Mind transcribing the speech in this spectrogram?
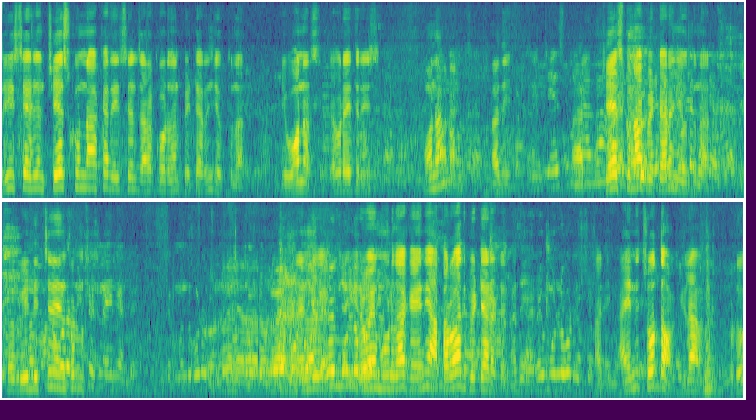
రిజిస్ట్రేషన్ చేసుకున్నాక రిజిస్ట్రేషన్ జరగకూడదని పెట్టారని చెప్తున్నారు ఈ ఓనర్స్. ఎవరైతే రిజిస్టర్ అవునా? అది. చేసుకున్నా పెట్టారని చెబుతున్నారు. సో వీళ్ళు ఇచ్చిన ఇన్ఫర్మేషన్ రెండు ఇరవై మూడు దాకా అయినాయి ఆ తర్వాత పెట్టారట. అది అవన్నీ చూద్దాం. ఇలా ఇప్పుడు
